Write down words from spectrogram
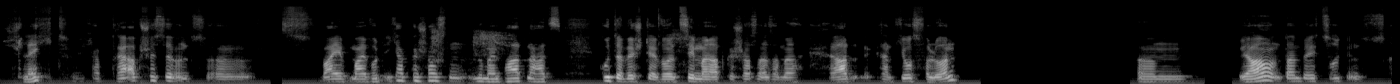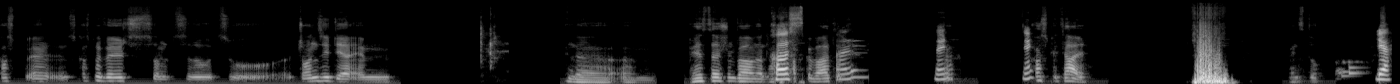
schlecht. Ich habe drei Abschüsse und äh, zweimal wurde ich abgeschossen. Nur mein Partner hat es gut erwischt. Der wurde zehnmal abgeschossen, also haben wir grandios verloren. Ähm, ja, und dann bin ich zurück ins, Cos äh, ins Cosplay Village zum, zu, zu Johnsy, der im, in der ähm, Playstation war und dann habe ich abgewartet. Nein? Nee? Hospital. Meinst du? Ja.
